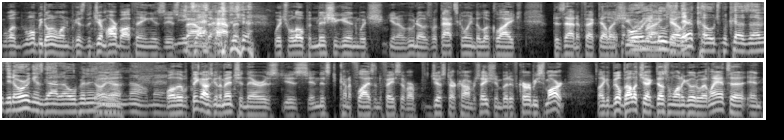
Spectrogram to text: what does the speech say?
well, won't be the only one because the Jim Harbaugh thing is, is bound to happen, Yeah. which will open Michigan, which you know who knows what that's going to look like. Does that affect LSU? And Oregon Brian loses Kelly? their coach because of it. Then Oregon's got it open. Oh yeah. no oh, man. Well, the thing I was going to mention there is, is, and this kind of flies in the face of our just our conversation. But if Kirby Smart, like if Bill Belichick doesn't want to go to Atlanta, and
